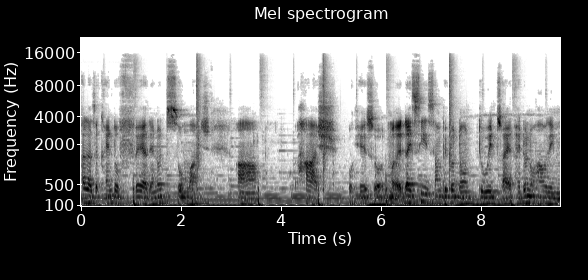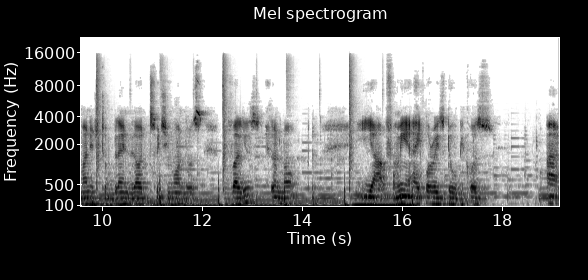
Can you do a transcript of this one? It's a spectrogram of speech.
colors are kind of fair. They're not so much uh, harsh. Okay so i see some people don't do it. So I, I don't know how they manage to blend without switching on those values. I don't know. Yeah for me i always do because uh,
